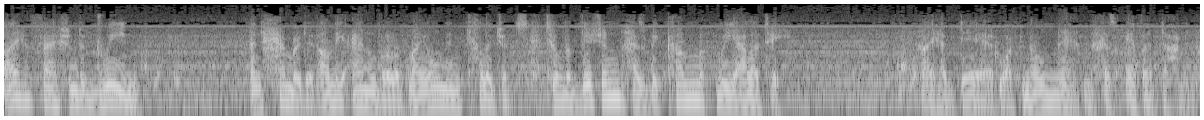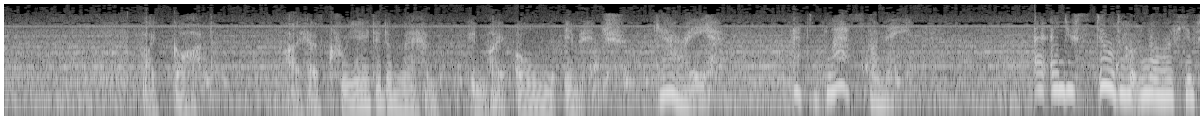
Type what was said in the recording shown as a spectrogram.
I have fashioned a dream and hammered it on the anvil of my own intelligence till the vision has become reality. I have dared what no man has ever done. Like God, I have created a man in my own image. Gary, that's blasphemy. A- and you still don't know if you've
